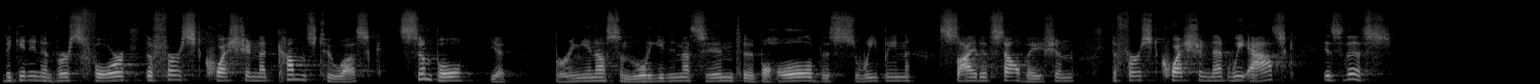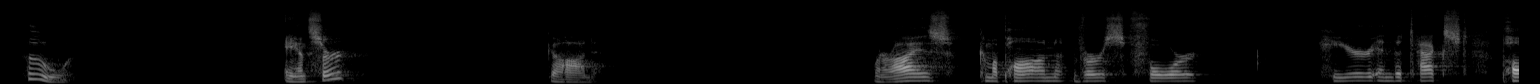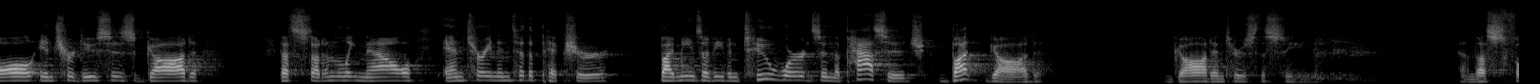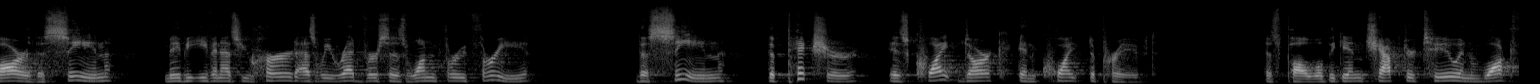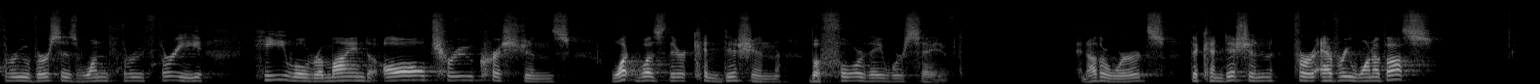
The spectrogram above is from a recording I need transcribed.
beginning in verse 4, the first question that comes to us, simple yet bringing us and leading us in to behold the sweeping sight of salvation, the first question that we ask is this Who? Answer God. When our eyes come upon verse 4, here in the text, Paul introduces God that's suddenly now entering into the picture by means of even two words in the passage, but God, God enters the scene. And thus far, the scene, maybe even as you heard as we read verses 1 through 3, the scene, the picture is quite dark and quite depraved. As Paul will begin chapter 2 and walk through verses 1 through 3, he will remind all true Christians what was their condition before they were saved. In other words, the condition for every one of us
